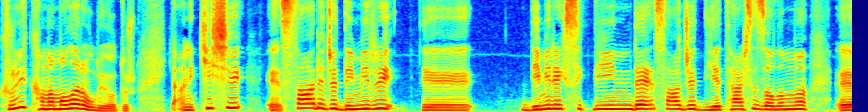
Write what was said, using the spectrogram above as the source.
kronik kanamalar oluyordur. Yani kişi e, sadece demiri e, demir eksikliğinde sadece yetersiz alımı e, e,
